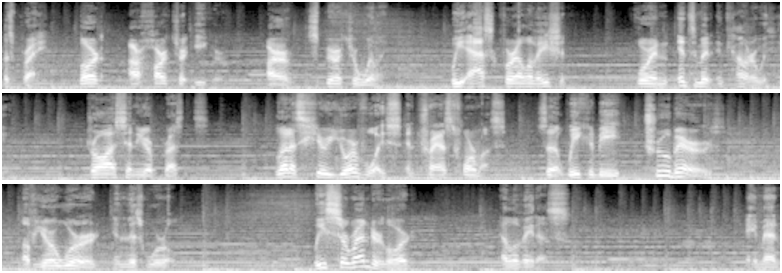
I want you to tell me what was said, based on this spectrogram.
Let's pray. Lord, our hearts are eager, our spirits are willing. We ask for elevation, for an intimate encounter with you. Draw us into your presence. Let us hear your voice and transform us so that we can be true bearers of your word in this world. We surrender, Lord. Elevate us. Amen.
